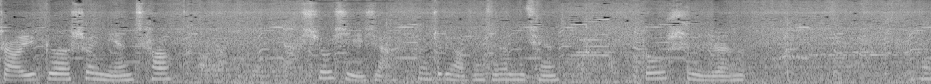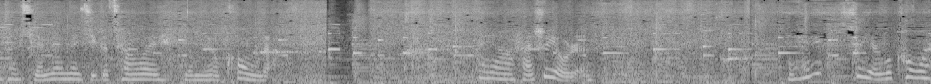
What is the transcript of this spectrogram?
找一个睡眠舱休息一下，但这里好像现在目前都是人。看看前面那几个舱位有没有空的。哎呀，还是有人。哎，这有个空位，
